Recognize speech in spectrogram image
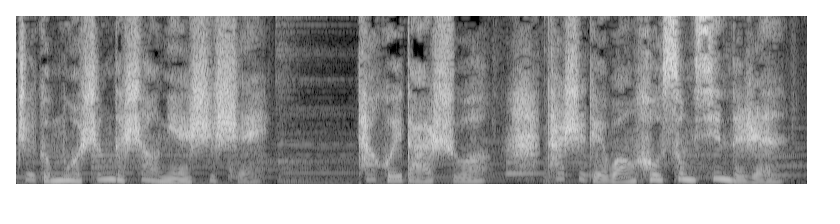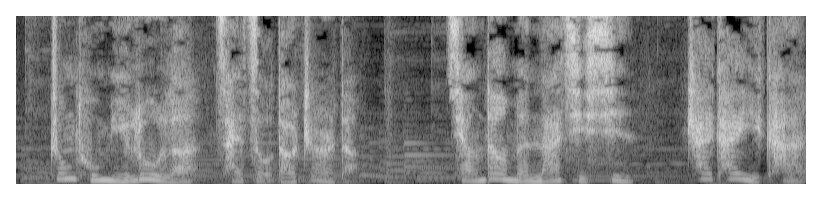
这个陌生的少年是谁？”他回答说：“他是给王后送信的人，中途迷路了，才走到这儿的。强盗们拿起信，拆开一看，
